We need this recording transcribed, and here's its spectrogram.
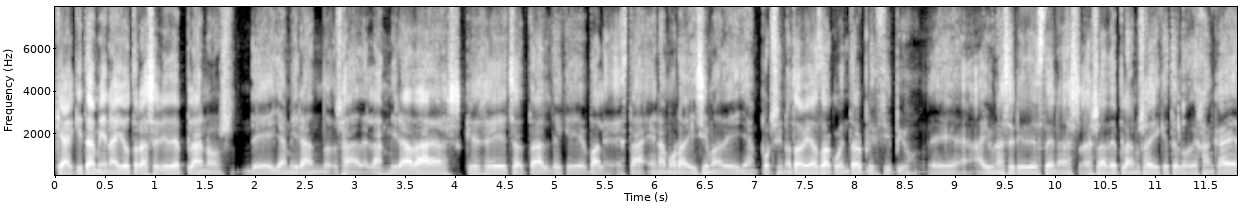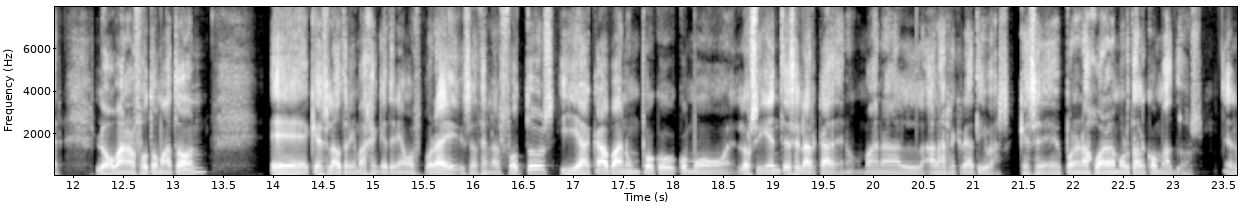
que aquí también hay otra serie de planos de ella mirando, o sea, de las miradas que se echa tal, de que, vale, está enamoradísima de ella, por si no te habías dado cuenta al principio, eh, hay una serie de escenas, o sea, de planos ahí que te lo dejan caer, luego van al fotomatón, eh, que es la otra imagen que teníamos por ahí, que se hacen las fotos y acaban un poco como lo siguiente es el arcade, ¿no? Van al- a las recreativas, que se ponen a jugar al Mortal Kombat 2. El-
